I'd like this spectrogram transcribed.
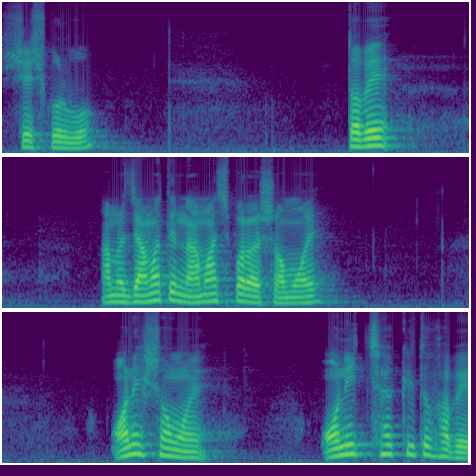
শেষ করব। তবে আমরা জামাতে নামাজ পড়ার সময় অনেক সময় অনিচ্ছাকৃতভাবে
